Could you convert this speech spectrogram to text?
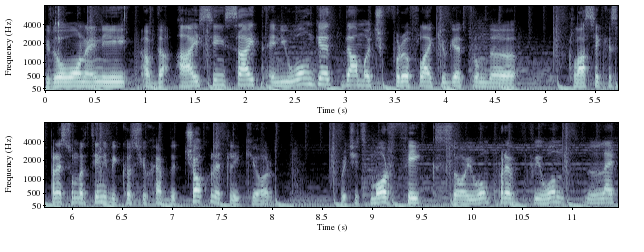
You don't want any of the ice inside and you won't get that much froth like you get from the classic espresso martini because you have the chocolate liqueur which is more thick so it won't it won't let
